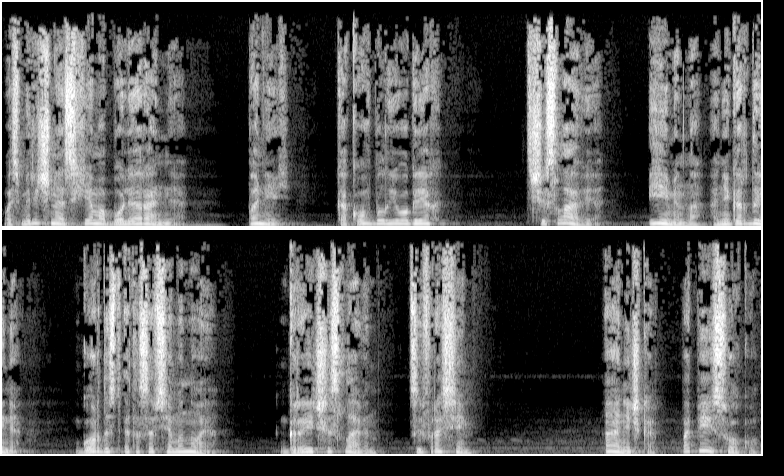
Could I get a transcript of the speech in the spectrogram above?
Восьмеричная схема более ранняя. По ней. Каков был его грех? Тщеславие. Именно, а не гордыня. Гордость – это совсем иное – Грей тщеславен, цифра 7. «Анечка, попей соку»,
